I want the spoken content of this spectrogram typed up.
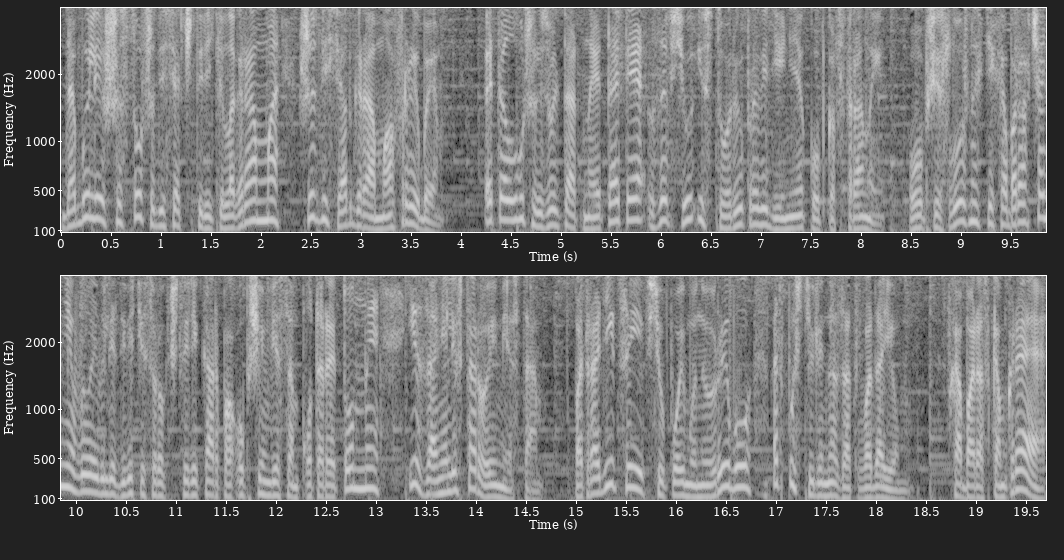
добыли 664 килограмма 60 граммов рыбы. Это лучший результат на этапе за всю историю проведения Кубков страны. В общей сложности хабаровчане выловили 244 карпа общим весом полторы тонны и заняли второе место. По традиции, всю пойманную рыбу отпустили назад в водоем. В Хабаровском крае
